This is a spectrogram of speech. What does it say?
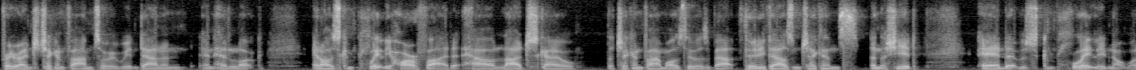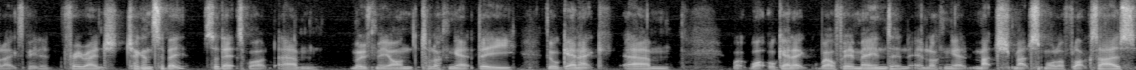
free range chicken farm, so we went down and, and had a look, and I was completely horrified at how large scale the chicken farm was. There was about thirty thousand chickens in the shed, and it was completely not what I expected free range chickens to be. So that's what um, moved me on to looking at the the organic. Um, what, what organic welfare means and, and looking at much much smaller flock size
